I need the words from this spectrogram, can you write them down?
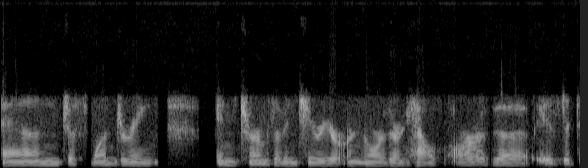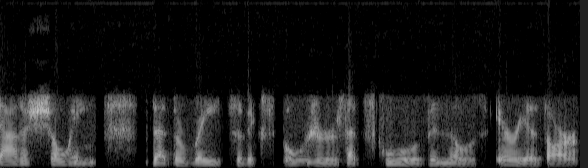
and just wondering in terms of interior or northern health, are the is the data showing that the rates of exposures at schools in those areas are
